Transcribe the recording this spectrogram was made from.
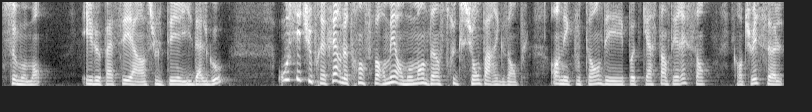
ce moment et le passer à insulter Hidalgo, ou si tu préfères le transformer en moment d'instruction par exemple, en écoutant des podcasts intéressants quand tu es seul,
